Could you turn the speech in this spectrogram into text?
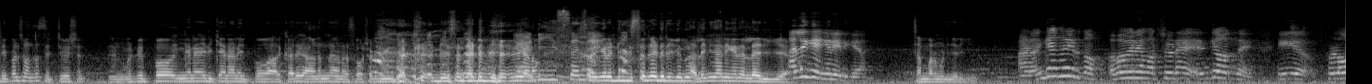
ഡിപ്പെൻസ് ഓൺ ദ സിറ്റുവേഷൻ ഞങ്ങൾക്ക് ഇപ്പോൾ ഇങ്ങനെ ഇരിക്കാനാണ് ഇപ്പോൾ ആൾക്കാർ കാണുന്നതാണ്. സോഷ്യൽ മീഡിയ ഡീസെന്റ് ആയിട്ട് ബിഹേവ് ചെയ്യണം. ഇങ്ങനെ ഡീസെന്റ് ആയിട്ട് ഇരിക്കുന്നു അല്ലെങ്കിൽ ഞാൻ ഇങ്ങനെ അല്ല ഇരിക്കുക. അല്ലെങ്കിൽ എങ്ങനെ ഇരിക്കാം ചമ്പരം പിടിഞ്ഞിരിക്കും ആണോ? എനിക്ക് അങ്ങനെ ഇരുന്നോ അപ്പൊ പിന്നെ കുറച്ചുകൂടെ എനിക്ക് തോന്നുന്നേ ഈ ഫ്ലോ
